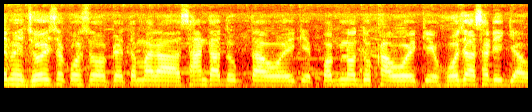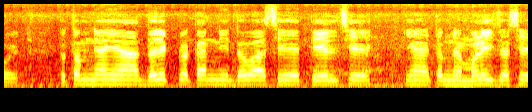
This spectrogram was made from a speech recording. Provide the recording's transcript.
તમે જોઈ શકો છો કે તમારા સાંધા દુખતા હોય કે પગનો દુખાવો હોય કે હોજા સડી ગયા હોય, તો તમને અહીંયા દરેક પ્રકારની દવા છે, તેલ છે, ત્યાં તમને મળી જશે.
